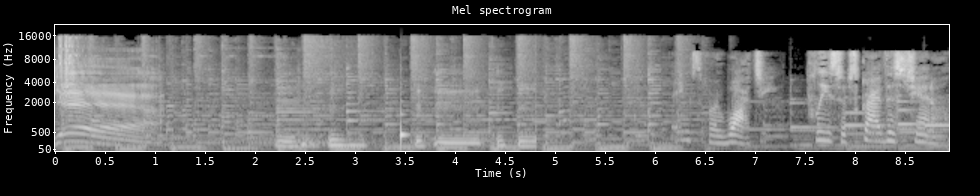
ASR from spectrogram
Yeah. Thanks for watching. Please subscribe this channel.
